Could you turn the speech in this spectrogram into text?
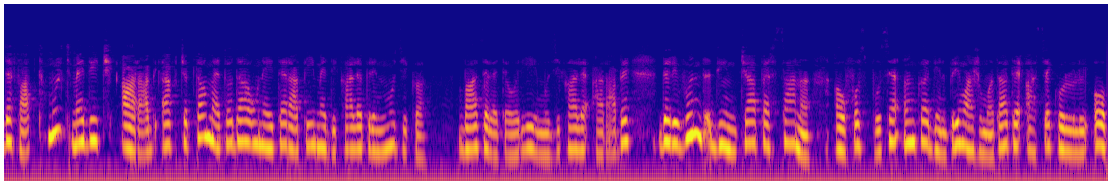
De fapt, mulți medici arabi acceptau metoda unei terapii medicale prin muzică. Bazele teoriei muzicale arabe, derivând din cea persană, au fost puse încă din prima jumătate a secolului VIII.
